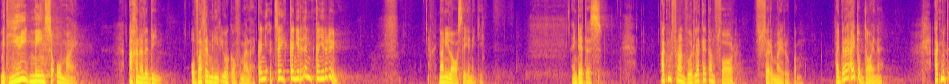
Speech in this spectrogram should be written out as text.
met hierdie mense om my. Ek gaan hulle dien op watter manier u ook al vir my lei. Kan jy ek sê kan jy dit in kan jy dit doen? Dan die laaste enetjie. En dit is ek moet verantwoordelikheid aanvaar vir my roeping. Hy brei uit op daai, né? Ek moet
